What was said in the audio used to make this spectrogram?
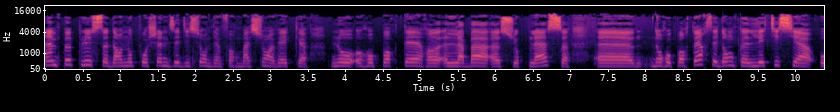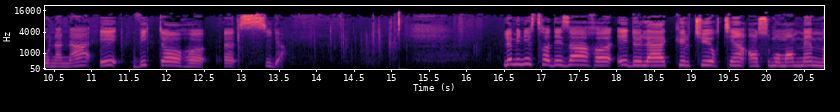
un peu plus dans nos prochaines éditions d'information avec nos reporters là-bas sur place. Euh, nos reporters, c'est donc Laetitia Onana et Victor euh, Siga. Le ministre des Arts et de la Culture tient en ce moment même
